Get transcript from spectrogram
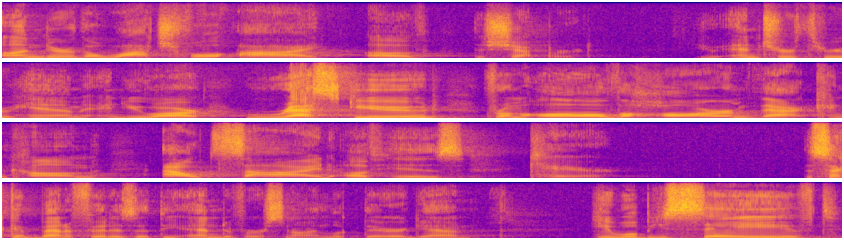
under the watchful eye of the shepherd. You enter through him and you are rescued from all the harm that can come outside of his care. The second benefit is at the end of verse 9. Look there again. He will be saved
